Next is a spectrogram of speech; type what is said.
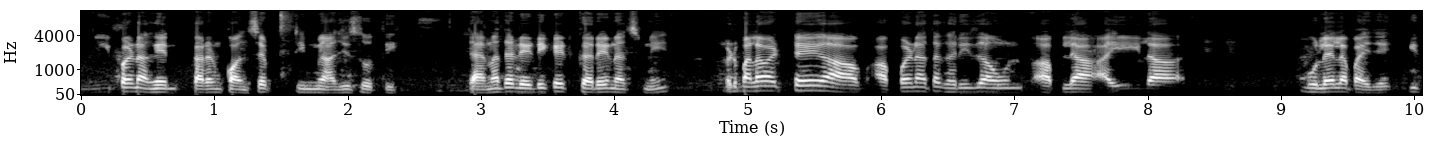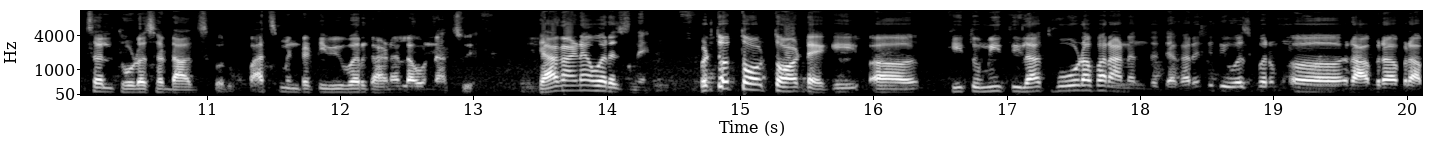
मी पण अगेन कारण कॉन्सेप्ट ती माझीच होती. त्यांना तर डेडिकेट करेनच मी. पण मला वाटते आपण आता घरी जाऊन आपल्या आईला बोलायला पाहिजे की चल थोडासा डान्स करू. पाच मिनिटं टी व्हीवर गाणं लावून नाचूया. ह्या गाण्यावरच नाही. पण तो थॉट आहे की की तुम्ही तिला थोडाफार आनंद द्या. कारण की दिवसभर राबराब राबराब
